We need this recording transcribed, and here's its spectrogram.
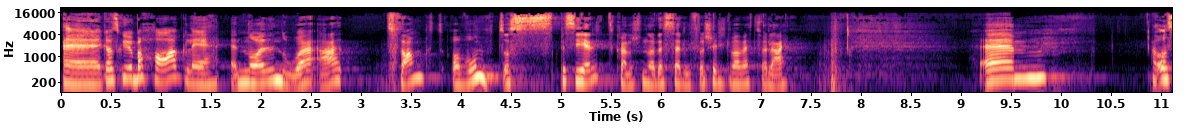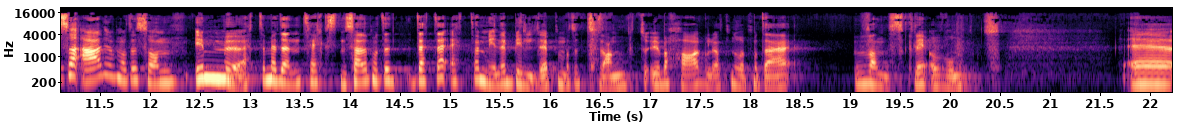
Eh, ganske ubehagelig når noe er trangt og vondt, og spesielt kanskje når det er selvforskyldt. Hva vet vel jeg. Um, og så er det jo på en måte sånn, I møte med denne teksten så er det på en måte, dette er et av mine bilder på en måte trangt og ubehagelig. At noe på en måte er vanskelig og vondt. Eh,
